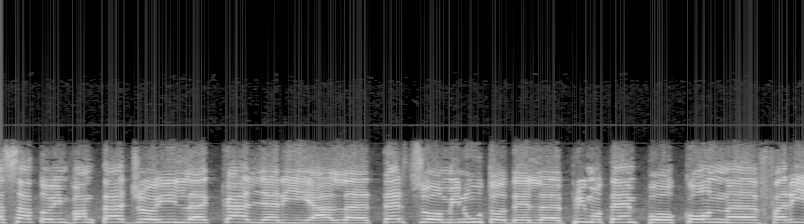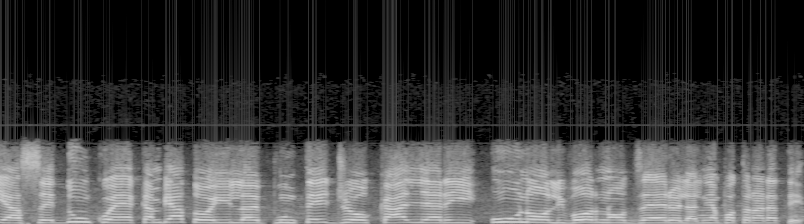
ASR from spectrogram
passato in vantaggio il Cagliari al terzo minuto del primo tempo con Farias e dunque è cambiato il punteggio Cagliari 1, Livorno 0 e la linea può tornare a te.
